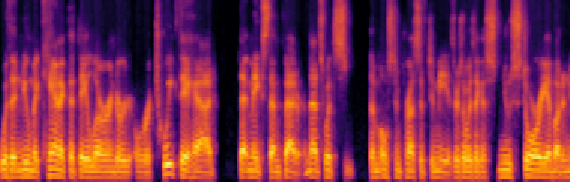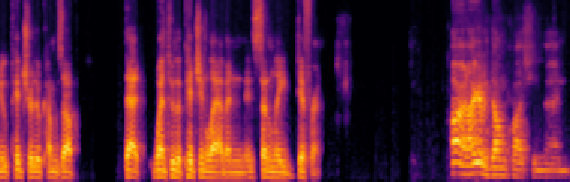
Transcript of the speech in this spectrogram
with a new mechanic that they learned or or a tweak they had that makes them better. And that's what's the most impressive to me is there's always like a new story about a new pitcher that comes up that went through the pitching lab and is suddenly different. All right, I got a dumb question then.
